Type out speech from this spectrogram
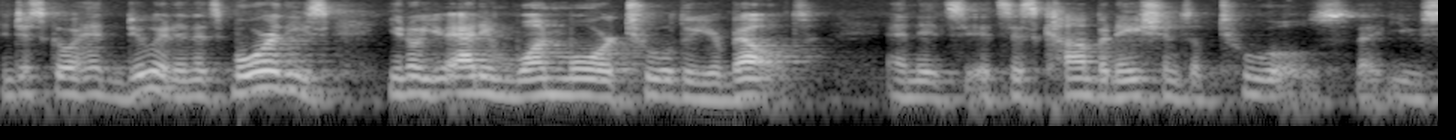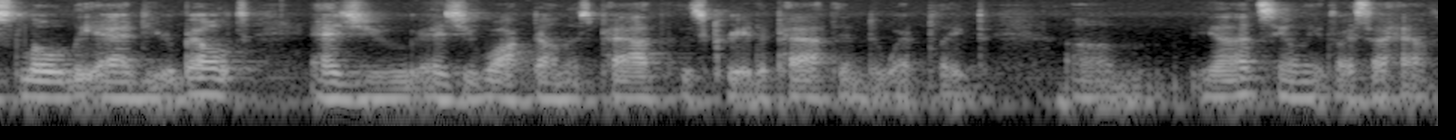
and just go ahead and do it. And it's more of these you know you're adding one more tool to your belt. And it's it's this combinations of tools that you slowly add to your belt as you as you walk down this path this creative path into wet plate. Um, yeah that's the only advice i have.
